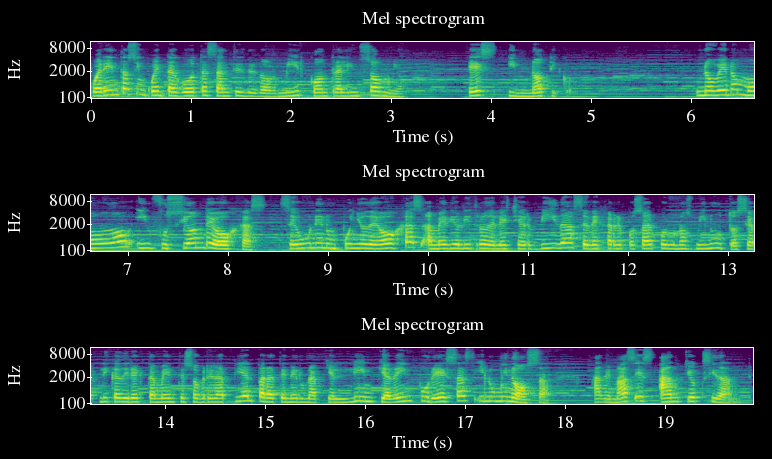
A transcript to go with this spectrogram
40 o 50 gotas antes de dormir contra el insomnio. Es hipnótico. Noveno modo, infusión de hojas. Se unen un puño de hojas a medio litro de leche hervida, se deja reposar por unos minutos, se aplica directamente sobre la piel para tener una piel limpia de impurezas y luminosa. Además es antioxidante.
